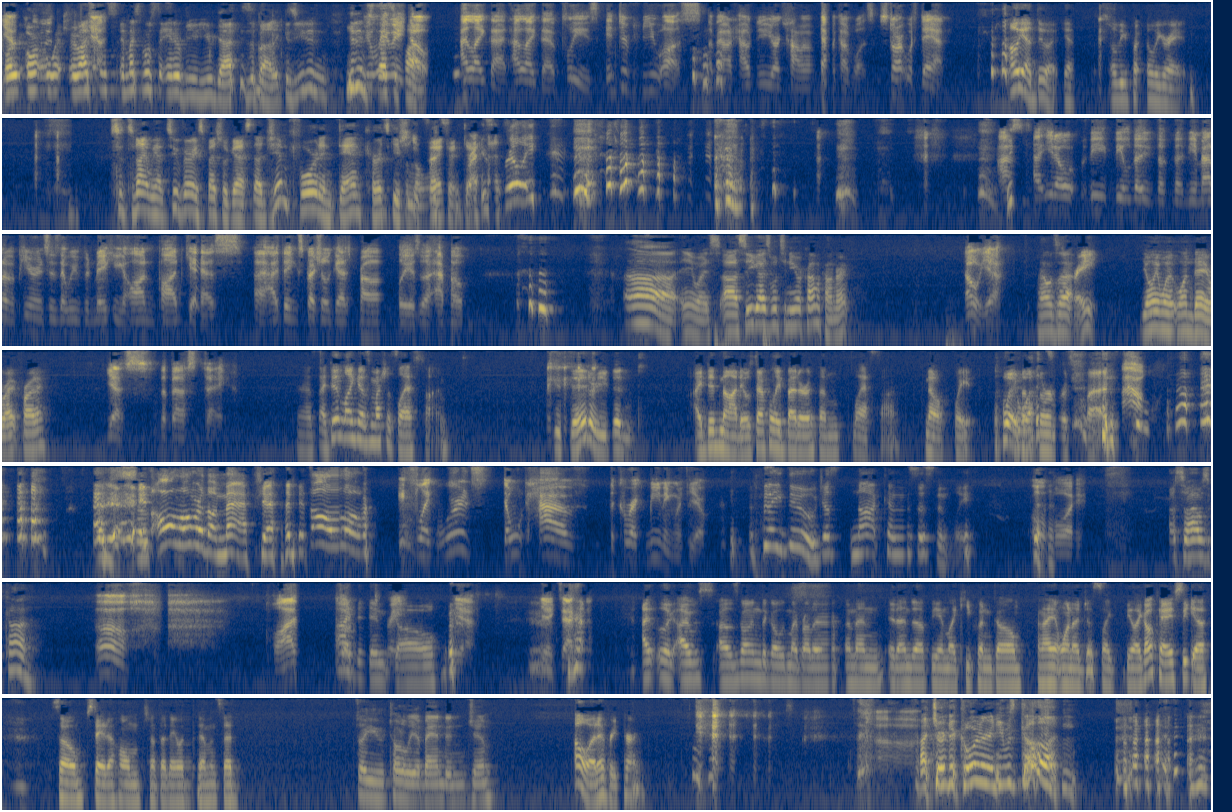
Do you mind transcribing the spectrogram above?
Yeah. or, or, or am I Yeah. supposed am I supposed to interview you guys about it? Because you didn't you didn't Yeah, wait, wait, specify. no. I like that. I like that. Please interview us about how New York Comic Con was. Start with Dan. oh yeah, do it. Yeah, it'll be it'll be great. So tonight we have two very special guests, uh, Jim Ford and Dan Kurtzky from the Jesus Lantern Christ, Cast. really? I, I, you know the the, the the the amount of appearances that we've been making on podcasts. I, I think special guest probably is a Apo. uh, anyways, uh, so you guys went to New York Comic Con, right? Oh yeah, How was that? Great. You only went one day, right? Friday. yes, the best day. Yes, I didn't like it as much as last time. You did or you didn't? I did not. It was definitely better than last time. No, wait. Wait, That's what? the reverse of that. Wow, it's all over the map, Chad. It's all over. it's like words don't have the correct meaning with you. They do, just not consistently. Oh boy. so how was the con? Oh. Well, I. I thought it was didn't go. Yeah. Yeah, exactly. I look, I was I was going to go with my brother, and then it ended up being like he couldn't go, and I didn't want to just like be like, okay, see ya. So stayed at home, spent the day with him instead. So you totally abandoned Jim? Oh, at every turn. uh, I turned a corner and he was gone. yeah.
